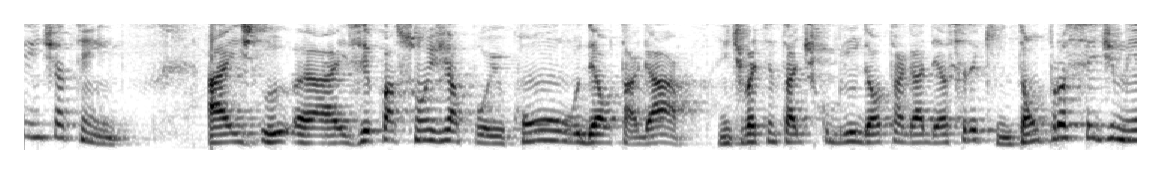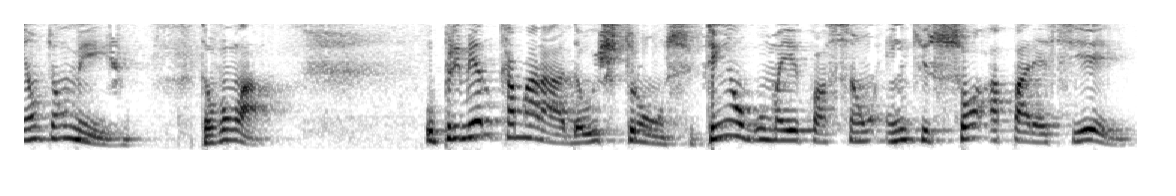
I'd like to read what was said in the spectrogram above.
Que a gente já tem as, as equações de apoio com o ΔH, a gente vai tentar descobrir o ΔH dessa daqui. Então, o procedimento é o mesmo. Então, vamos lá. O primeiro camarada, o estrôncio, tem alguma equação em que só aparece ele?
